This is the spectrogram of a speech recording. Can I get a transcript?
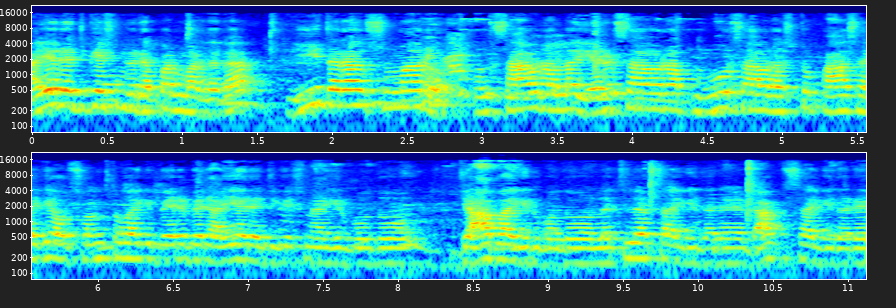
ಹೈಯರ್ ಎಜುಕೇಷನ್ಗೆ ರೆಫರ್ ಮಾಡಿದಾಗ ಈ ತರ ಸುಮಾರು ಒಂದು ಸಾವಿರ ಅಲ್ಲ, ಎರಡು ಸಾವಿರ, ಮೂರು ಸಾವಿರ ಅಷ್ಟು ಪಾಸ್ ಆಗಿ ಅವ್ರು ಸ್ವಂತವಾಗಿ ಬೇರೆ ಬೇರೆ ಹೈಯರ್ ಎಜುಕೇಶನ್ ಆಗಿರ್ಬೋದು ಜಾಬ್ ಆಗಿರ್ಬೋದು ಲೆಕ್ಚರರ್ಸ್ ಆಗಿದ್ದಾರೆ ಡಾಕ್ಟರ್ಸ್ ಆಗಿದ್ದಾರೆ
